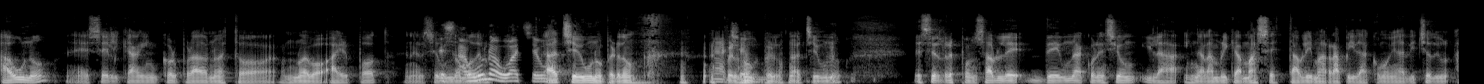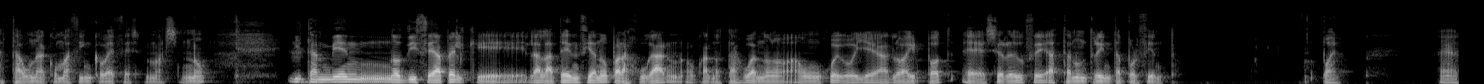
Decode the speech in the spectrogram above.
A1 es el que han incorporado nuestros nuevos AirPods en el segundo ¿Es modelo. A1 o H1? H1, perdón. H1. perdón, perdón, H1. Es el responsable de una conexión y la inalámbrica más estable y más rápida, como ya he dicho, de un- hasta 1,5 veces más, ¿no? Y también nos dice Apple que la latencia, ¿no? Para jugar, ¿no? cuando estás jugando a un juego y llegas a los AirPods, eh, se reduce hasta en un 30%. Bueno, eh,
